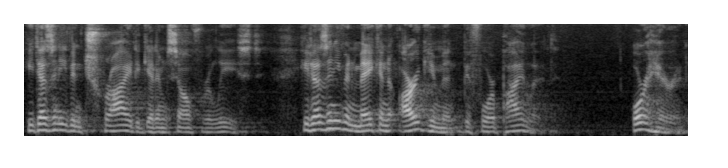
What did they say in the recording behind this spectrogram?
He doesn't even try to get himself released. He doesn't even make an argument before Pilate or Herod.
